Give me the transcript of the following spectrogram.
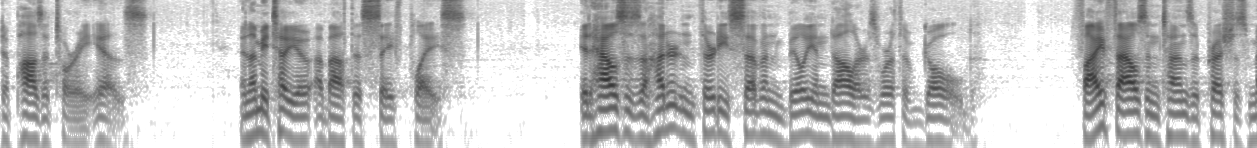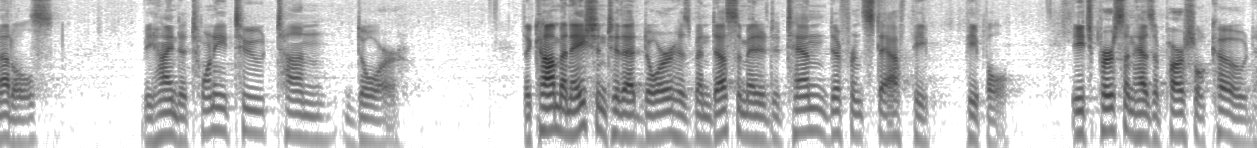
Depository is. And let me tell you about this safe place. It houses $137 billion worth of gold, 5,000 tons of precious metals behind a 22 ton door. The combination to that door has been decimated to 10 different staff pe- people. Each person has a partial code.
